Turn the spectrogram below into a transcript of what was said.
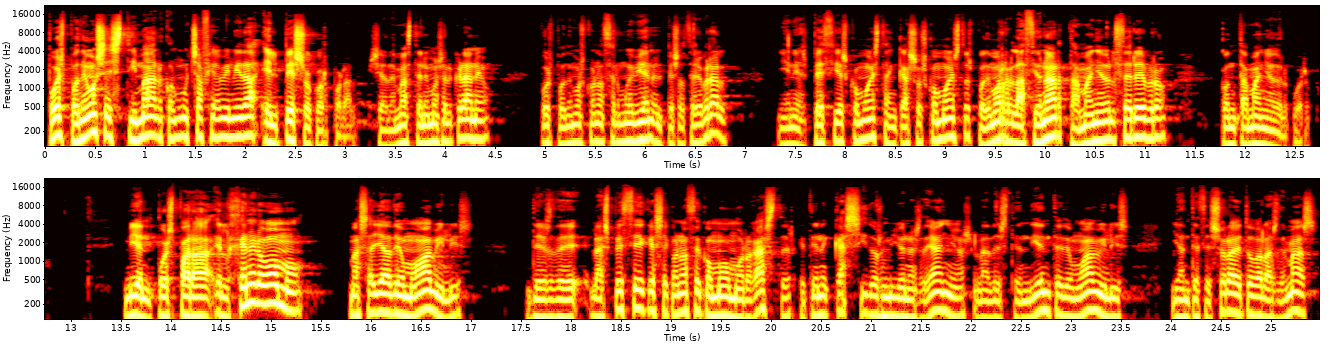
pues podemos estimar con mucha fiabilidad el peso corporal. Si además tenemos el cráneo, pues podemos conocer muy bien el peso cerebral, y en especies como esta, en casos como estos, podemos relacionar tamaño del cerebro con tamaño del cuerpo. Bien, pues para el género Homo, más allá de Homo habilis, desde la especie que se conoce como Homo ergaster, que tiene casi dos millones de años, la descendiente de Homo habilis y antecesora de todas las demás,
